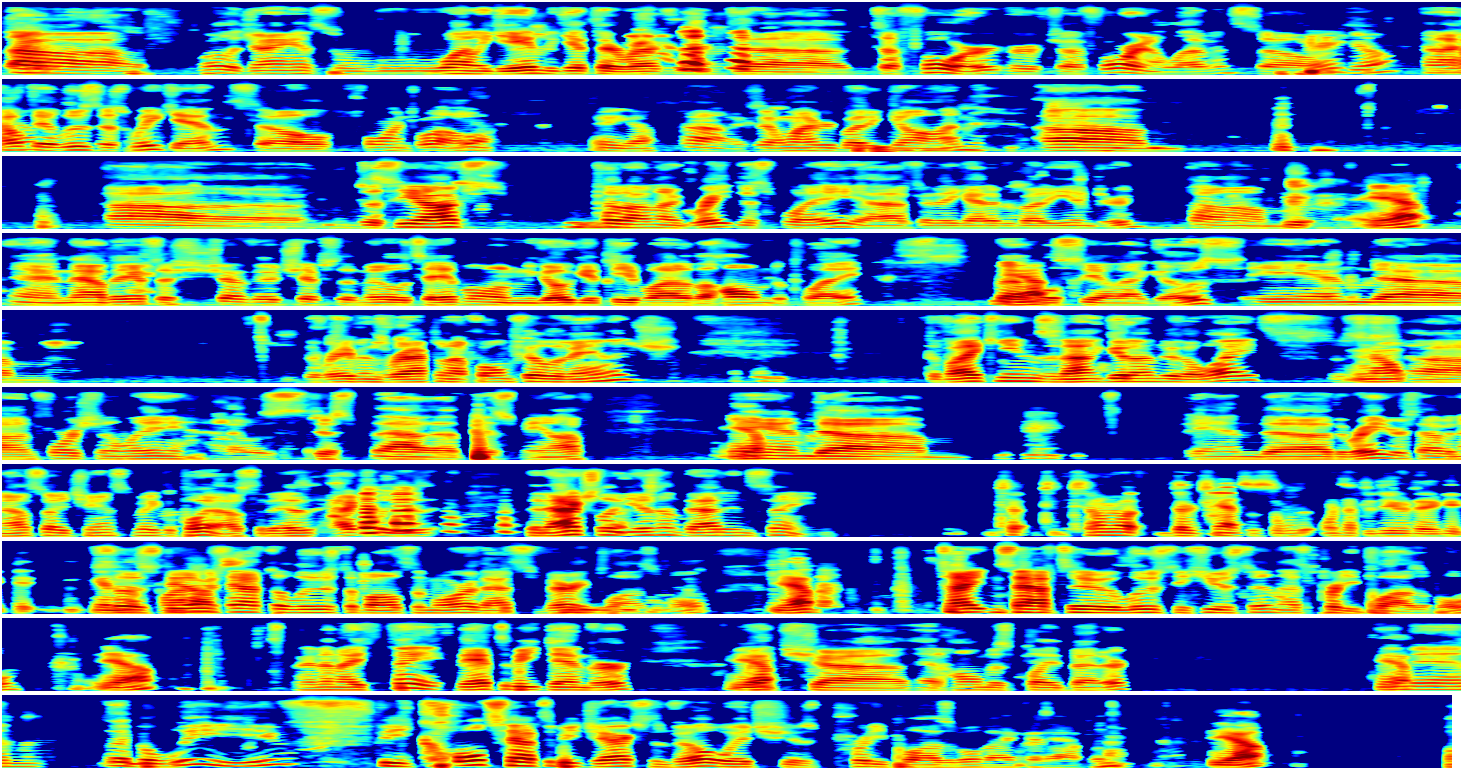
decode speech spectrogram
Uh, well, the Giants won a game to get their record uh, to four or to four and eleven. So there you go. There and I hope go. they lose this weekend. So four and twelve. Yeah. There you go. Because uh, I want everybody gone. Um, uh, the Seahawks put on a great display after they got everybody injured. Um, yeah. And now they have to shove their chips to the middle of the table and go get people out of the home to play. But yeah. we'll see how that goes. And um, the Ravens wrapping up home field advantage. The Vikings not good under the lights. No, nope. uh, unfortunately, that was just uh, that pissed me off. Yep. And um, and uh, the Raiders have an outside chance to make the playoffs. That is actually that actually isn't that insane. T- t- tell me what their chances what they have to do to get, get in so the Steelers playoffs. have to lose to Baltimore. That's very plausible. Yep. Titans have to lose to Houston. That's pretty plausible. Yeah. And then I think they have to beat Denver, yep. which uh, at home has played better. Yep. And then I believe the Colts have to beat Jacksonville, which is pretty plausible that could happen. Yeah.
